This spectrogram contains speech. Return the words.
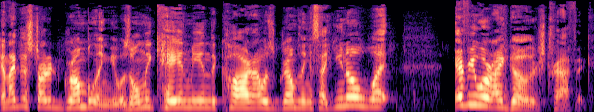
and I just started grumbling. It was only Kay and me in the car, and I was grumbling. It's like, you know what? Everywhere I go, there's traffic.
